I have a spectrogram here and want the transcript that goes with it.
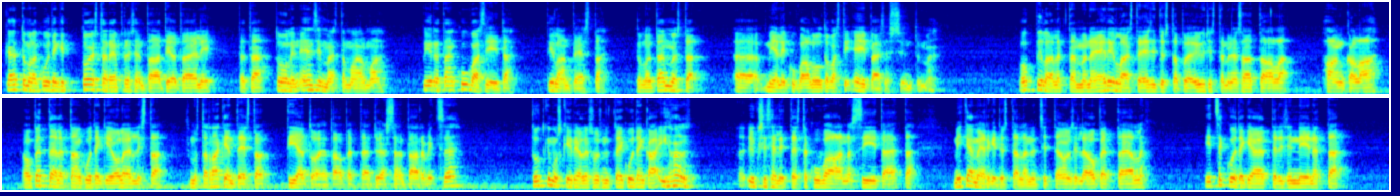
Käyttämällä kuitenkin toista representaatiota, eli tätä Toolin ensimmäistä maailmaa, piirretään kuva siitä tilanteesta, jolloin tämmöistä mielikuvaa luultavasti ei pääse syntymään. Oppilaille tämmöinen erilaisten esitystapojen yhdistäminen saattaa olla hankalaa. Opettajille tämä on kuitenkin oleellista semmoista rakenteista tietoa, jota opettaja työssään tarvitsee. Tutkimuskirjallisuus nyt ei kuitenkaan ihan yksiselitteistä kuvaa anna siitä, että mikä merkitys tällä nyt sitten on sille opettajalle. Itse kuitenkin ajattelisin niin, että,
